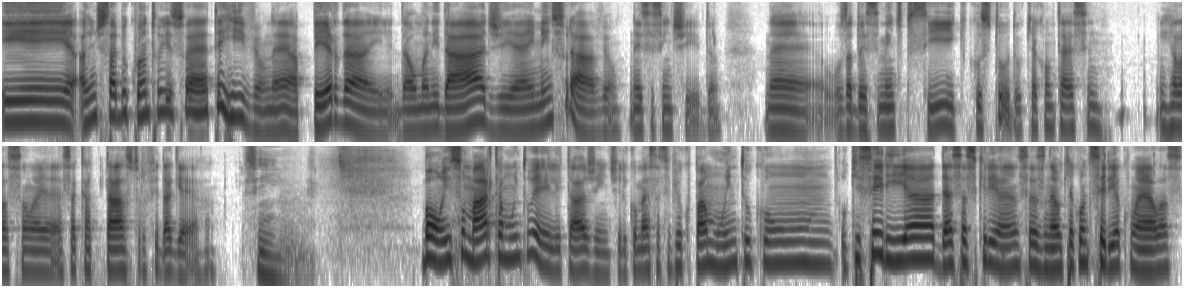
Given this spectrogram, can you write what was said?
E a gente sabe o quanto isso é terrível, né? A perda da humanidade é imensurável nesse sentido, né? Os adoecimentos psíquicos, tudo que acontece em relação a essa catástrofe da guerra. Sim. Bom, isso marca muito ele, tá, gente? Ele começa a se preocupar muito com o que seria dessas crianças, né? O que aconteceria com elas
